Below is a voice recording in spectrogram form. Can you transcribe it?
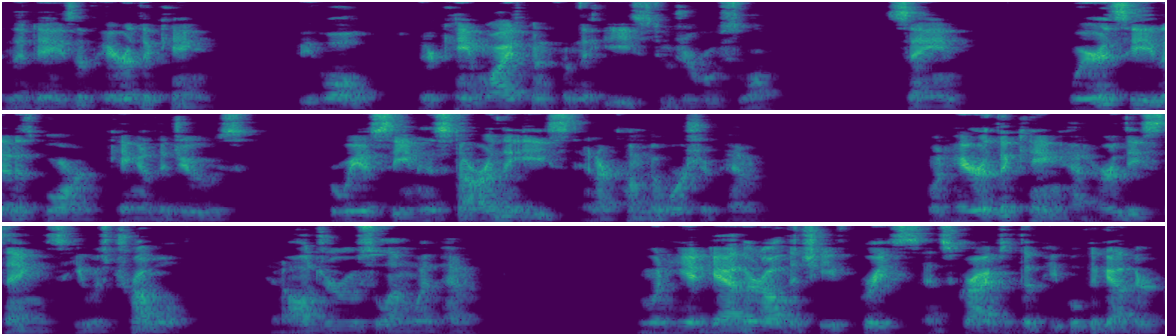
in the days of Herod the king, behold, there came wise men from the east to Jerusalem, saying, Where is he that is born King of the Jews? For we have seen his star in the east and are come to worship him. When Herod the king had heard these things, he was troubled, and all Jerusalem with him. And when he had gathered all the chief priests and scribes of the people together,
